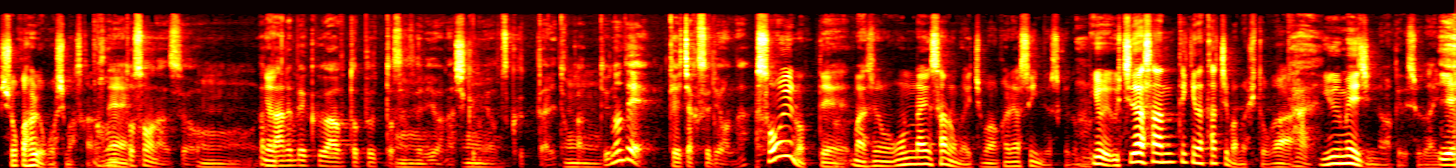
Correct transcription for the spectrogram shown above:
消化不良を起こしますからね。本当そうなんですよ、うん。なるべくアウトプットさせるような仕組みを作ったりとかっていうので定着するような、そういうのって、まあ、そのオンラインサロンが一番わかりやすいんですけども、いわゆる内田さん的な立場の人がはい。有名人なわけですよ大体。いえい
